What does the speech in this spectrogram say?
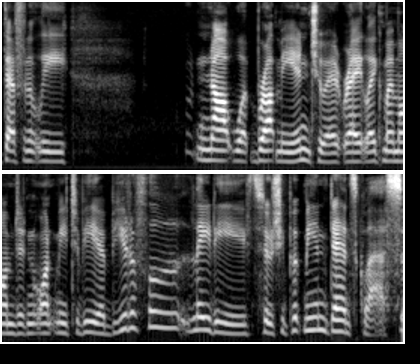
definitely not what brought me into it. Right. Like my mom didn't want me to be a beautiful lady, so she put me in dance class,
